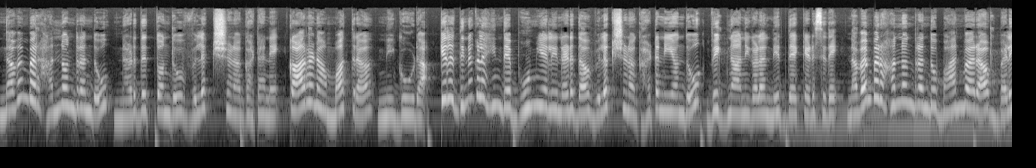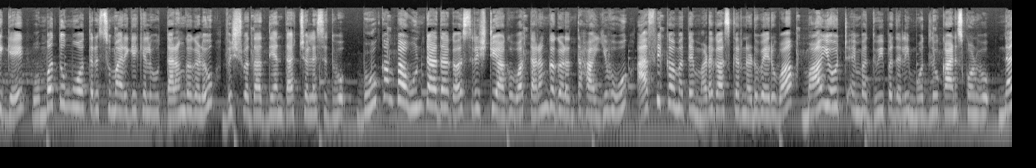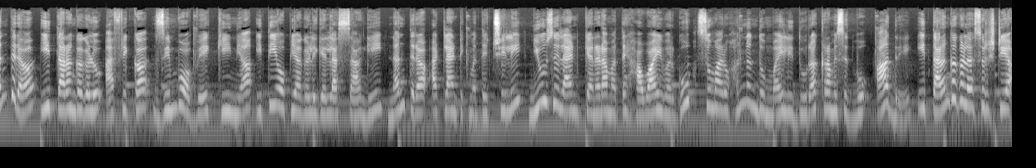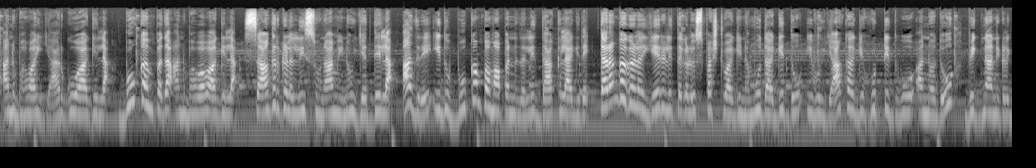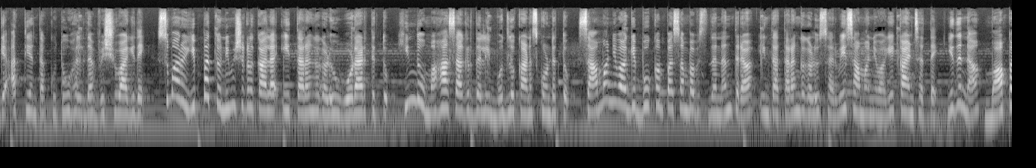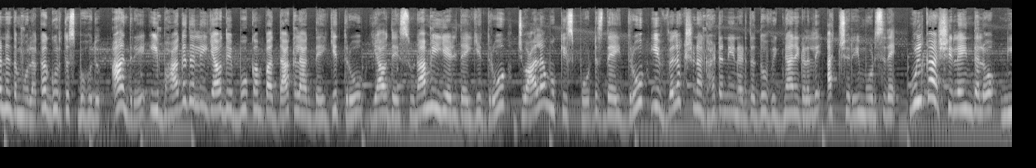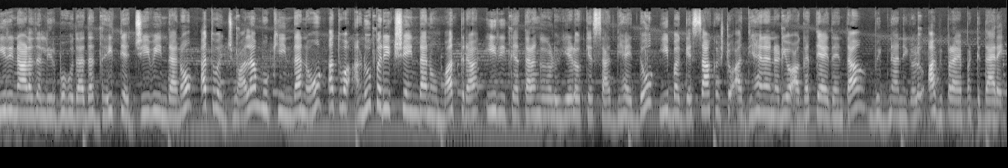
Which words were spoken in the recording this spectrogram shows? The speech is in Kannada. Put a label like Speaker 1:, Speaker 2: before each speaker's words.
Speaker 1: ನವೆಂಬರ್ ಹನ್ನೊಂದರಂದು ನಡೆದಿತ್ತೊಂದು ವಿಲಕ್ಷಣ ಘಟನೆ. ಕಾರಣ ಮಾತ್ರ ನಿಗೂಢ. ಕೆಲ ದಿನಗಳ ಹಿಂದೆ ಭೂಮಿಯಲ್ಲಿ ನಡೆದ ವಿಲಕ್ಷಣ ಘಟನೆಯೊಂದು ವಿಜ್ಞಾನಿಗಳ ನಿದ್ದೆ ಕೆಡಿಸಿದೆ. ನವೆಂಬರ್ ಹನ್ನೊಂದರಂದು ಭಾನುವಾರ ಬೆಳಿಗ್ಗೆ ಒಂಬತ್ತು ಮೂವತ್ತರ ಸುಮಾರಿಗೆ ಕೆಲವು ತರಂಗಗಳು ವಿಶ್ವದಾದ್ಯಂತ ಚಲಿಸಿದ್ವು. ಭೂಕಂಪ ಉಂಟಾದಾಗ ಸೃಷ್ಟಿಯಾಗುವ ತರಂಗಗಳಂತಹ ಇವು ಆಫ್ರಿಕಾ ಮತ್ತೆ ಮಡಗಾಸ್ಕರ್ ನಡುವೆ ಇರುವ ಮಾಯೋಟ್ ಎಂಬ ದ್ವೀಪದಲ್ಲಿ ಮೊದಲು ಕಾಣಿಸಿಕೊಂಡವು. ನಂತರ ಈ ತರಂಗಗಳು ಆಫ್ರಿಕಾ, ಜಿಂಬಾಬ್ವೆ, ಕೀನ್ಯಾ, ಇಥಿಯೋಪಿಯಾಗಳಿಗೆಲ್ಲ ಸಾಗಿ, ನಂತರ ಅಟ್ಲಾಂಟಿಕ್ ಮತ್ತೆ ಚಿಲಿ ನ್ಯೂಜಿಲೆಂಡ್ ಕೆನಡಾ ಮತ್ತೆ ಹವಾಯಿವರೆಗೂ ಸುಮಾರು ಹನ್ನೊಂದು ಮೈಲಿ ದೂರ ಕ್ರಮಿಸಿದ್ವು. ಆದ್ರೆ ಈ ತರಂಗಗಳ ಸೃಷ್ಟಿಯ ಅನುಭವ ಯಾರಿಗೂ ಆಗಿಲ್ಲ. ಭೂಕಂಪದ ಅನುಭವವಾಗಿಲ್ಲ. ಸಾಗರಗಳಲ್ಲಿ ಸುನಾಮಿನೂ ಎದ್ದಿಲ್ಲ. ಆದ್ರೆ ಇದು ಭೂಕಂಪ ಮಾಪನದಲ್ಲಿ ದಾಖಲಾಗಿದೆ. ತರಂಗಗಳ ಏರಿಳಿತಗಳು ಸ್ಪಷ್ಟವಾಗಿ ನಮೂದಾಗಿದ್ದು, ಇವು ಯಾಕಾಗಿ ಹುಟ್ಟಿದ್ವು ಅನ್ನೋದು ವಿಜ್ಞಾನಿಗಳಿಗೆ ಅತ್ಯಂತ ಕುತೂಹಲದ ವಿಷಯವಾಗಿದೆ. ಸುಮಾರು ಇಪ್ಪತ್ತು ನಿಮಿಷಗಳ ಕಾಲ ಈ ತರಂಗಗಳು ಓಡಾಡ್ತಿತ್ತು. ಹಿಂದೂ ಮಹಾಸಾಗರದಲ್ಲಿ ಮೊದಲು ಕಾಣಿಸಿಕೊಂಡಿತ್ತು. ಸಾಮಾನ್ಯವಾಗಿ ಭೂಕಂಪ ಸಂಭವಿಸಿದ ನಂತರ ಇಂಥ ತರಂಗಗಳು ಸರ್ವೇ ಕಾಣಿಸುತ್ತೆ. ಇದನ್ನ ಮಾಪನದ ಮೂಲಕ ಗುರುತಿಸಬಹುದು. ಆದ್ರೆ ಈ ಭಾಗದಲ್ಲಿ ಯಾವುದೇ ಭೂಕಂಪ ದಾಖಲಾಗದೆ ಇದ್ರು, ಯಾವುದೇ ಸುನಾಮಿ ಏಳ್ದೆ ಇದ್ರು, ಜ್ವಾಲಾಮುಖಿ ಸ್ಫೋಟಿಸದೆ ಇದ್ರು, ಈ ವಿಲಕ್ಷಣ ಘಟನೆ ನಡೆದದ್ದು ವಿಜ್ಞಾನಿಗಳಲ್ಲಿ ಅಚ್ಚರಿ ಮೂಡಿಸಿದೆ. ಉಲ್ಕಾ ಶಿಲೆಯಿಂದಲೋ, ನೀರಿನಾಳದಲ್ಲಿರಬಹುದಾದ ದೈತ್ಯ ಜೀವಿಯಿಂದನೋ, ಅಥವಾ ಜ್ವಾಲಾಮುಖಿಯಿಂದನೋ, ಅಥವಾ ಅಣು ಪರೀಕ್ಷೆಯಿಂದನೋ ಮಾತ್ರ ಈ ರೀತಿಯ ತರಂಗಗಳು ಹೇಳೋಕೆ ಸಾಧ್ಯ ಇದ್ದು, ಈ ಬಗ್ಗೆ ಸಾಕಷ್ಟು ಅಧ್ಯಯನ ನಡೆಯೋ ಅಗತ್ಯ ಇದೆ ಅಂತ ವಿಜ್ಞಾನಿಗಳು ಅಭಿಪ್ರಾಯಪಟ್ಟಿದ್ದಾರೆ.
